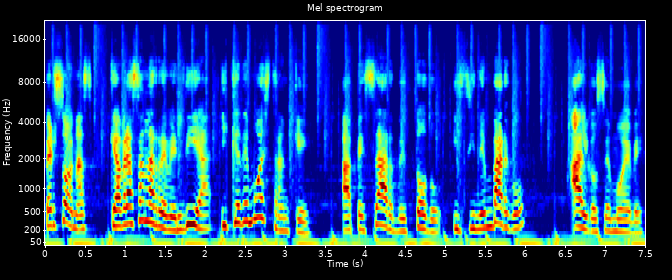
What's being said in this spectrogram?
Personas que abrazan la rebeldía y que demuestran que, a pesar de todo y sin embargo, algo se mueve.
